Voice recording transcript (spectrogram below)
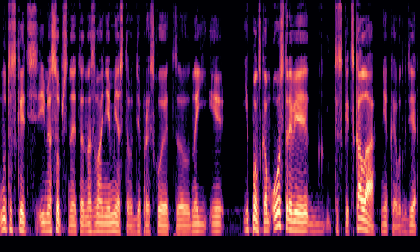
ну, так сказать, имя собственное, это название места, вот где происходит э, на я- японском острове, так сказать, скала некая, вот где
